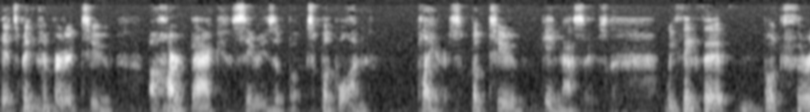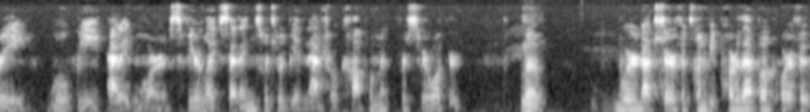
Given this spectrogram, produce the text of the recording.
it's been converted to a hardback series of books. Book one, players. Book two, game masters. We think that book three will be adding more sphere like settings, which would be a natural complement for Spherewalker. Mm. But we're not sure if it's going to be part of that book or if it,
